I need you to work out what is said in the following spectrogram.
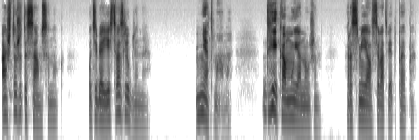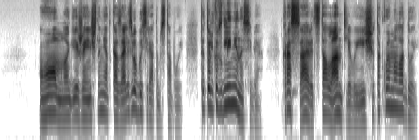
«А что же ты сам, сынок? У тебя есть возлюбленная?» «Нет, мама. Да и кому я нужен? — рассмеялся в ответ Пеппа. «О, многие женщины не отказались бы быть рядом с тобой. Ты только взгляни на себя. Красавец, талантливый и еще такой молодой».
